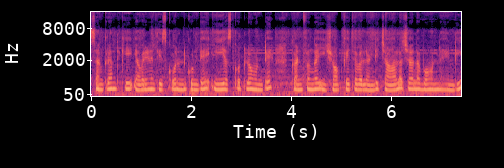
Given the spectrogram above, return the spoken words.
సంక్రాంతికి ఎవరైనా తీసుకోవాలనుకుంటే ఈ ఎస్కోట్లో ఉంటే కన్ఫర్మ్గా ఈ షాప్కి అయితే వెళ్ళండి. చాలా చాలా బాగున్నాయండి.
